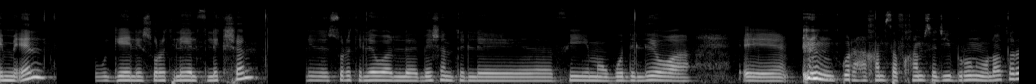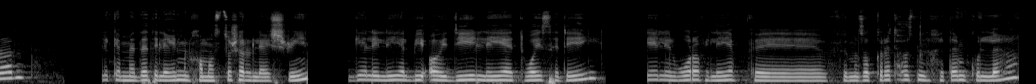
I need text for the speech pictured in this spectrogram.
ml وجالي صورة اللي هي ال flexion صورة اللي هو ال patient اللي فيه موجود اللي هو جرعة خمسة في خمسة دي prone و lateral اللي كمادات العين من خمستاشر لعشرين جالي اللي هي ال BID اللي هي twice daily جالي الغرف اللي هي في في مذكرات حسن الختام كلها.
